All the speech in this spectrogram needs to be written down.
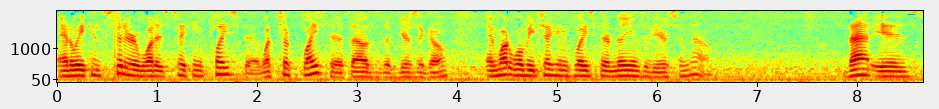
And we consider what is taking place there, what took place there thousands of years ago, and what will be taking place there millions of years from now. That is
